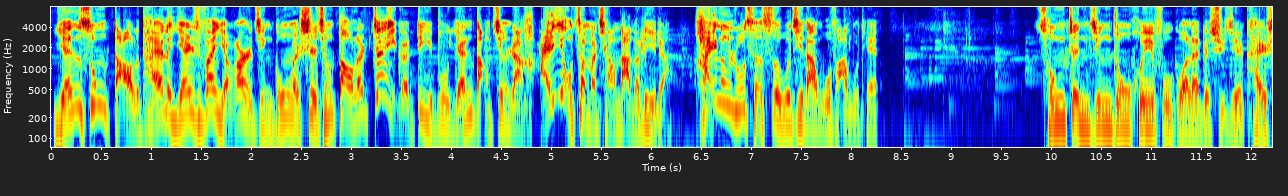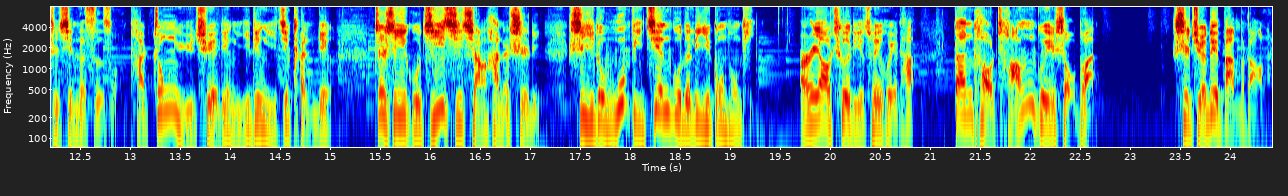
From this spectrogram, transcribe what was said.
严嵩倒了台了，严世蕃也二进宫了，事情到了这个地步，严党竟然还有这么强大的力量，还能如此肆无忌惮、无法无天。从震惊中恢复过来的徐杰开始新的思索，他终于确定、一定以及肯定，这是一股极其强悍的势力，是一个无比坚固的利益共同体，而要彻底摧毁它，单靠常规手段是绝对办不到了。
